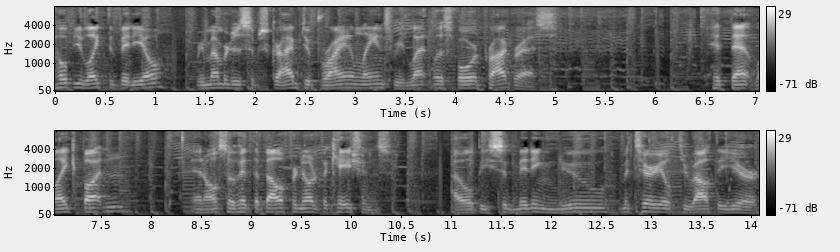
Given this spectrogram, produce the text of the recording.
hope you liked the video. Remember to subscribe to Brian Lane's Relentless Forward Progress. Hit that like button and also hit the bell for notifications. I will be submitting new material throughout the year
